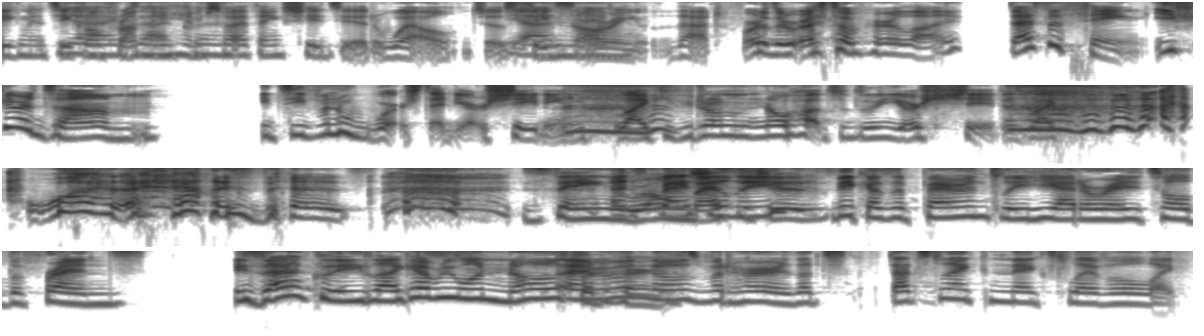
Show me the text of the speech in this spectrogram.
dignity Yeah, confronting him. So. I think she did well, just Yeah, same. ignoring that for the rest of her life. That's the thing. If you're dumb, it's even worse that you're cheating. like if you don't know how to do your shit, it's like what the hell is this? Saying wrong Especially messages. because apparently he had already told the friends. exactly. Like everyone knows. but Everyone her. knows but her. That's that's like next level, like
